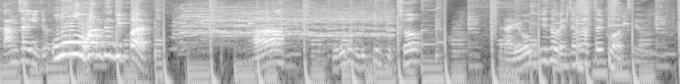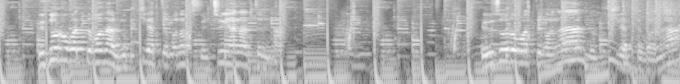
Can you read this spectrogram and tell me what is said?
깜짝이죠. 오 황금 깃발! 아 요거는 느낌 좋죠 자 여기서 왠지 하나 뜰 것 같아요. 그소로가 뜨거나 루피가 뜨거나 둘 중에 하나 뜬다. 그소로가 뜨거나 루키가 뜨거나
